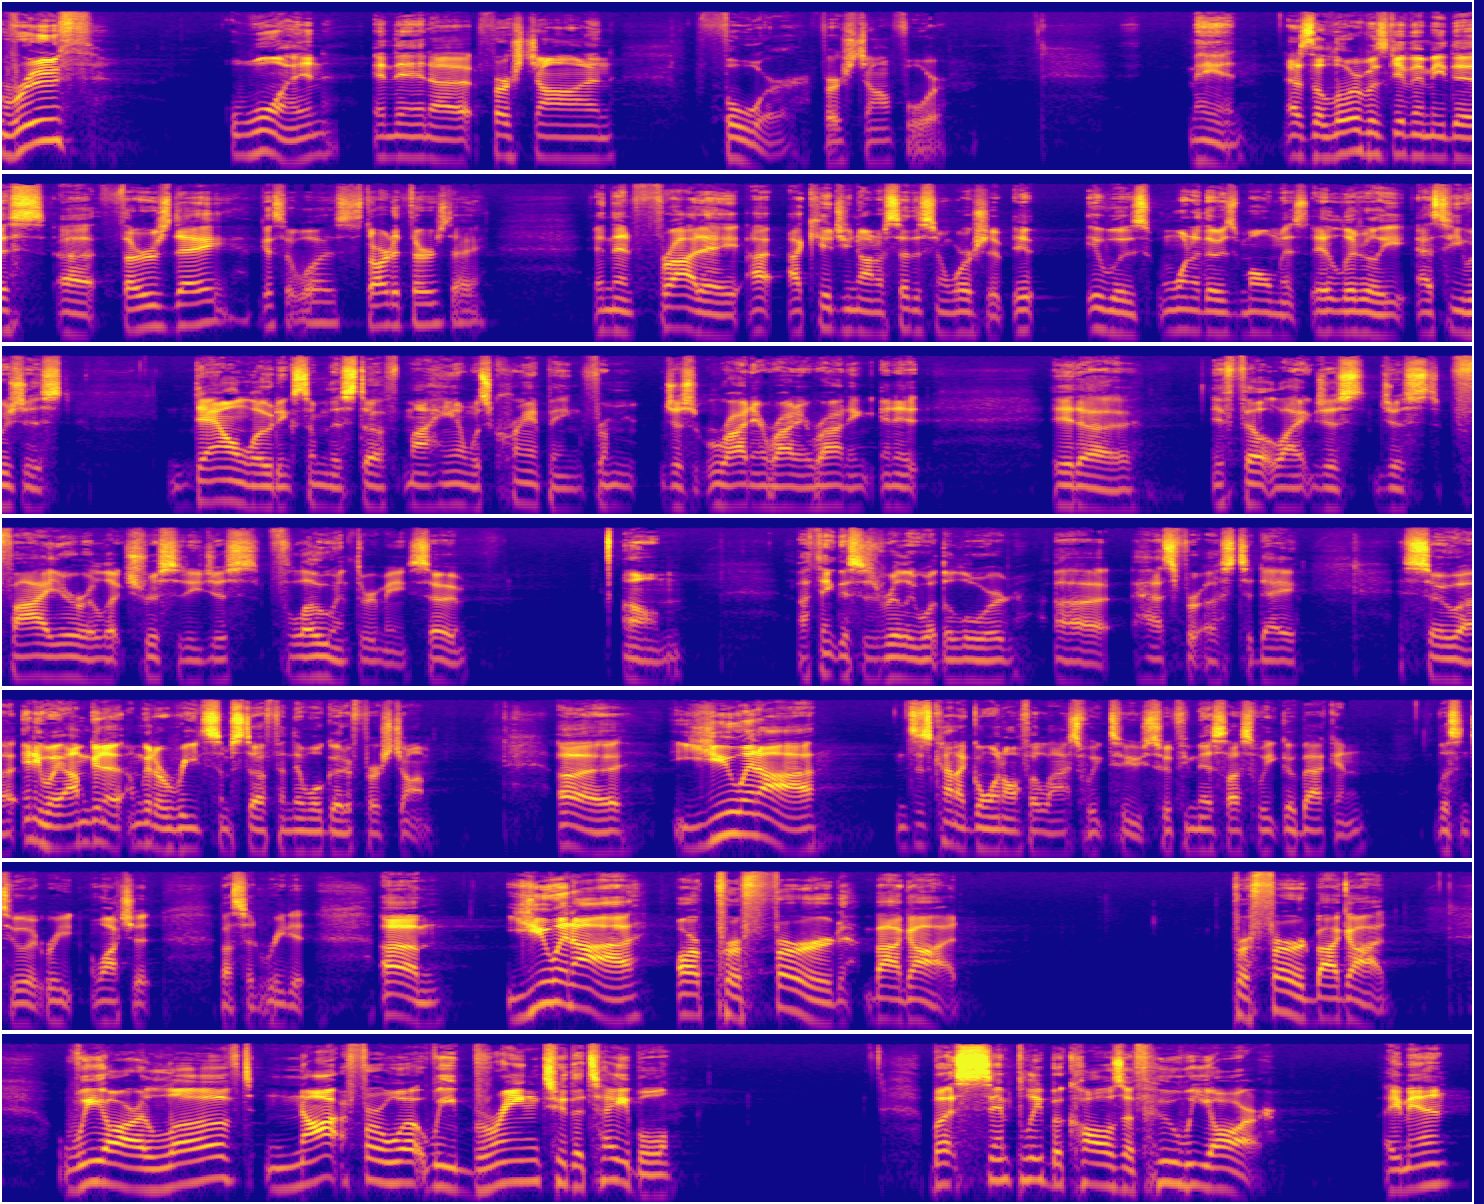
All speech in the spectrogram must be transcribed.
Ruth 1 and then uh, 1 John 4. 1 John 4. Man, as the Lord was giving me this uh, Thursday, I guess it was, started Thursday, and then Friday, I, I kid you not, I said this in worship, it, it was one of those moments, it literally, as he was just downloading some of this stuff, my hand was cramping from just writing, writing, writing, and it, it, uh, it felt like just just fire, electricity just flowing through me. So, um, I think this is really what the Lord uh, has for us today. So uh, anyway, I'm gonna I'm gonna read some stuff and then we'll go to First John. Uh, you and I, this is kind of going off of last week too. So if you missed last week, go back and listen to it, read, watch it. I said read it. Um, you and I are preferred by God. Preferred by God. We are loved not for what we bring to the table, but simply because of who we are. Amen?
